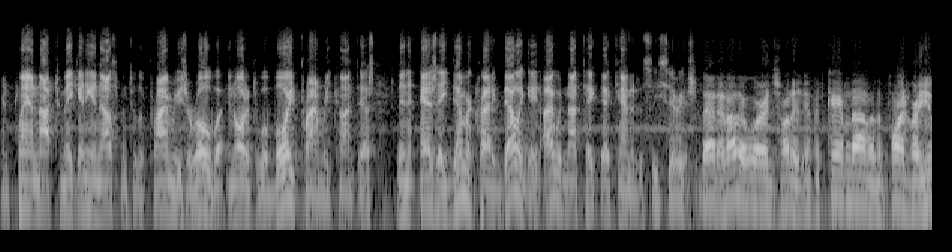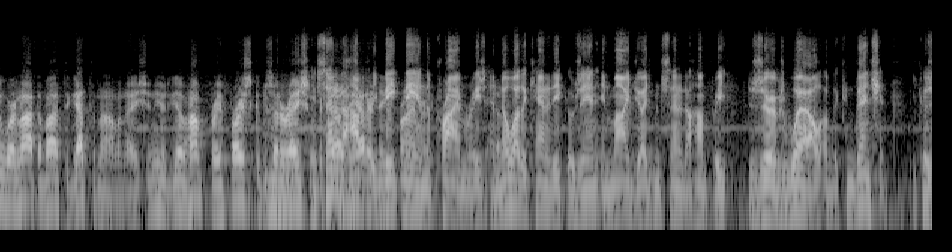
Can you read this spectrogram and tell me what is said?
and plan not to make any announcement till the primaries are over in order to avoid primary contests, then as a Democratic delegate, I would not take that candidacy seriously. That, in other words, what it, if it came down to the point where you were not about to get the nomination, you'd give Humphrey first consideration mm-hmm. If because Senator Humphrey beat me in the primaries. primaries and no other candidate goes in, in my judgment, Senator Humphrey deserves well of the convention because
